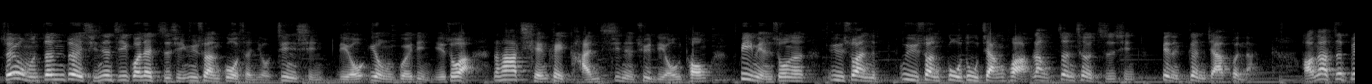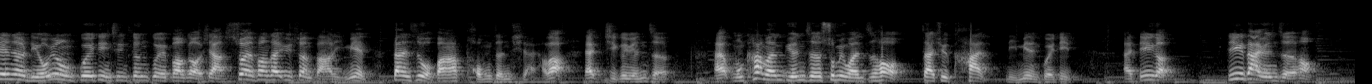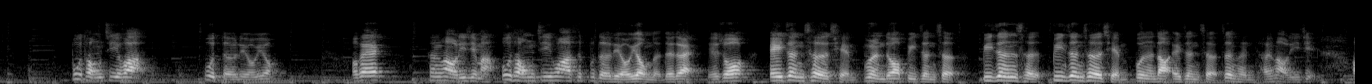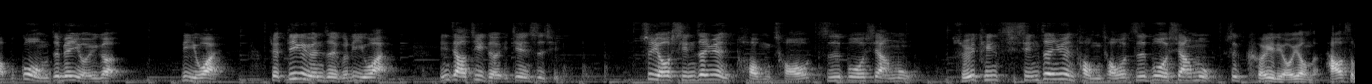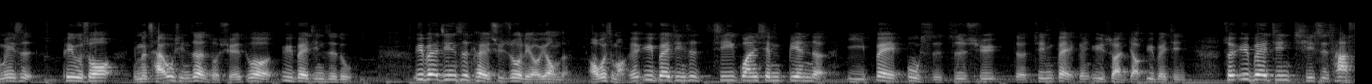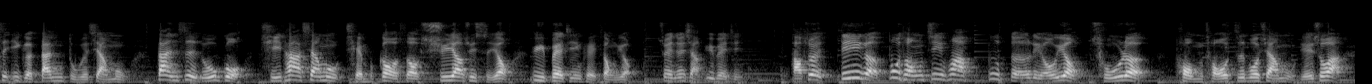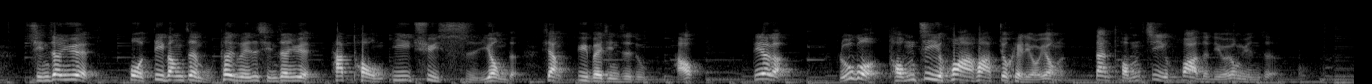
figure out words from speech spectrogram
所以，我们针对行政机关在执行预算过程有进行留用的规定，也说啊，让他钱可以弹性的去流通，避免说呢预算的预算过度僵化，让政策执行变得更加困难。好，那这边的留用规定先跟各位报告一下，虽然放在预算法里面，但是我帮他统整起来，好不好？来几个原则，来我们看完原则说明完之后，再去看里面的规定。来第一个，第一个大原则哈，不同计划。不得留用，OK，很好理解嘛？不同计划是不得留用的，对不对？比如说 A 政策的钱不能都到 B 政策，B 政策 B 政策的钱不能到 A 政策，这很很好理解。好，不过我们这边有一个例外，所以第一个原则有个例外，你只要记得一件事情，是由行政院统筹支拨项目，属于听行政院统筹支拨项目是可以留用的。好，什么意思？譬如说你们财务行政所学过预备金制度。预备金是可以去做留用的哦，为什么？因为预备金是机关先编的以备不时之需的经费跟预算，叫预备金。所以预备金其实它是一个单独的项目，但是如果其他项目钱不够的时候，需要去使用预备金可以动用。所以你就想预备金。好，所以第一个不同计划不得留用，除了统筹支拨项目，也就是说啊，行政院或地方政府，特别是行政院，它统一去使用的，像预备金制度。好，第二个，如果同计划的话就可以留用了，但同计划的留用原则，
